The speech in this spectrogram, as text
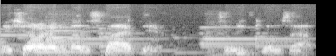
Make sure I have another slide there so we close out.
